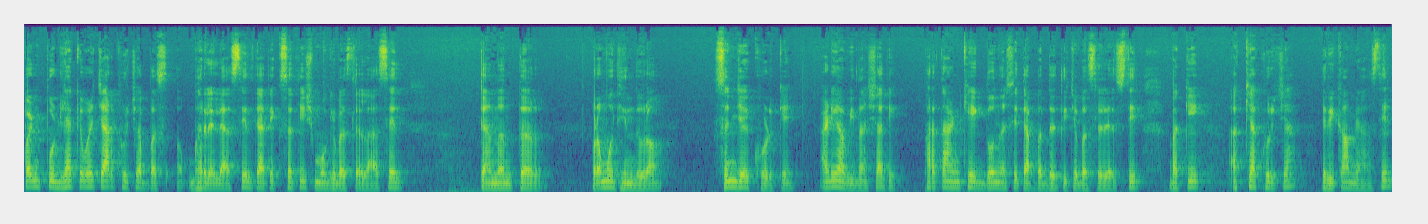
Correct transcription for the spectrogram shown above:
पण पुढल्या केवळ चार खुर्च्या बस भरलेल्या असतील त्यात एक सतीश मोघे बसलेला असेल त्यानंतर प्रमोद हिंदूराव संजय खोडके आणि अविनाश आदी. फार तर आणखी एक दोन असे त्या पद्धतीचे बसलेले असतील. बाकी अख्ख्या खुर्च्या रिकाम्या असतील.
